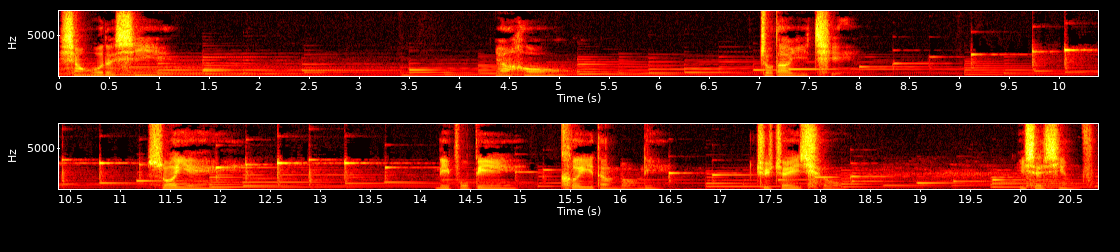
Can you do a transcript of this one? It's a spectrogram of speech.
相互的吸引，然后走到一起。所以，你不必刻意的努力去追求一些幸福，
